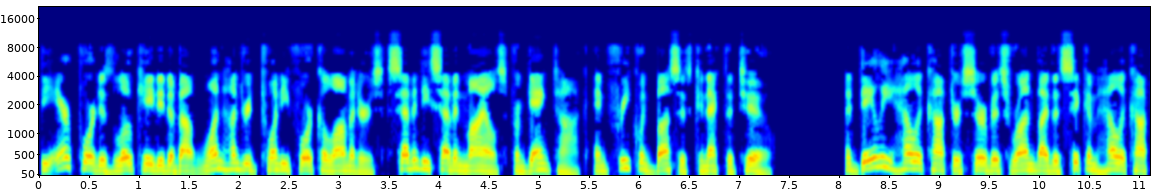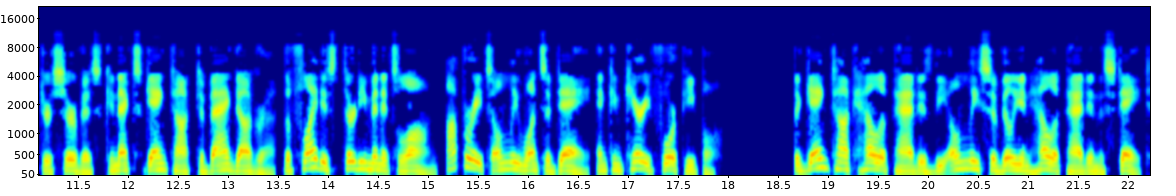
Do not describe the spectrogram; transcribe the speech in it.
The airport is located about 124 kilometers 77 miles from Gangtok, and frequent buses connect the two. A daily helicopter service run by the Sikkim Helicopter Service connects Gangtok to Bagdogra. The flight is 30 minutes long, operates only once a day, and can carry four people. The Gangtok helipad is the only civilian helipad in the state.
